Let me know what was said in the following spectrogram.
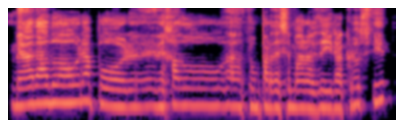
Me ha dado ahora por... He dejado hace un par de semanas de ir a CrossFit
